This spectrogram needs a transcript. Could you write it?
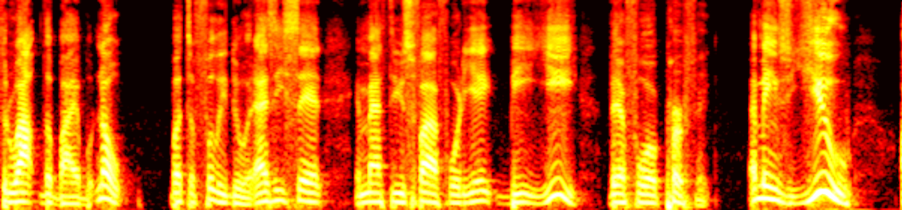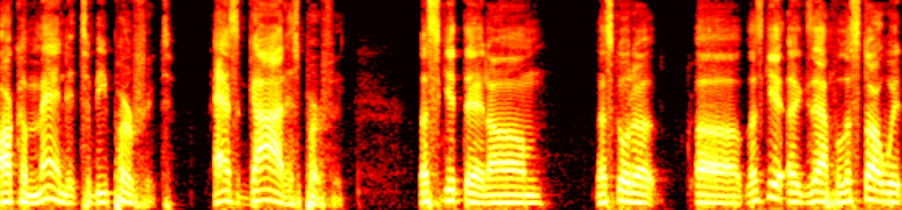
throughout the Bible. No, but to fully do it. As he said in Matthew's 5:48, be ye therefore perfect. That means you are commanded to be perfect as God is perfect. Let's get that um let's go to uh let's get an example. Let's start with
